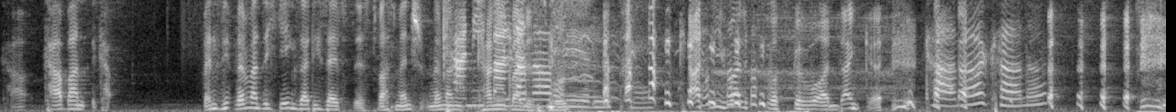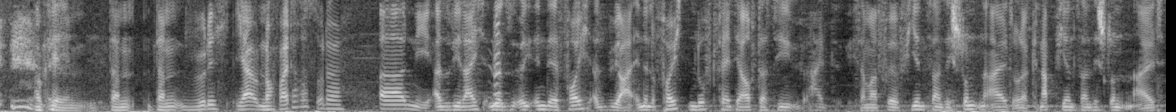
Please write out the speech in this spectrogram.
Ka, Kaban, Ka, wenn sie, wenn man sich gegenseitig selbst isst, was Menschen, wenn man Kannibalismus. Kannibalismus. Kannibalismus geworden, danke. Kana, Kana. Okay, dann, dann würde ich. Ja, noch weiteres oder? Äh, nee, also die Leiche, also in der feucht, ja, in der feuchten Luft fällt ja auf, dass sie halt, ich sag mal, für 24 Stunden alt oder knapp 24 Stunden alt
